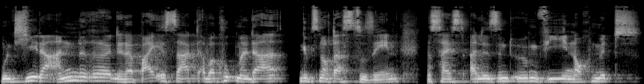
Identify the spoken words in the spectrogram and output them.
und jeder andere, der dabei ist, sagt, aber guck mal, da gibt's noch das zu sehen. Das heißt, alle sind irgendwie noch mit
